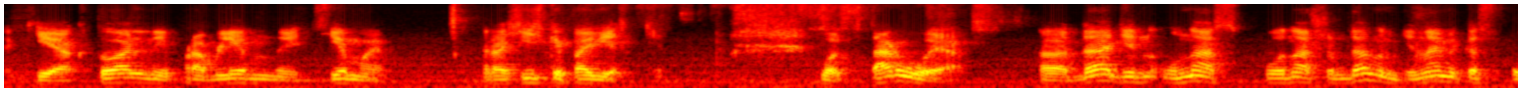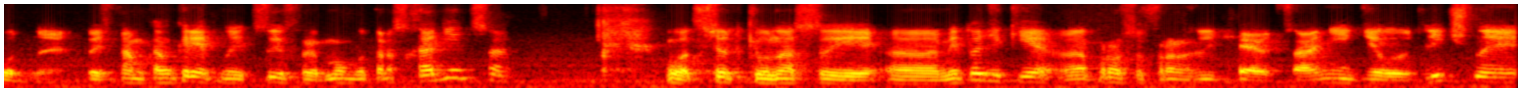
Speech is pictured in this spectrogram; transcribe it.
такие актуальные, проблемные темы российской повестки. Вот. Второе. Э, да, у нас, по нашим данным, динамика сходная. То есть там конкретные цифры могут расходиться, вот, все-таки у нас и э, методики опросов различаются. Они делают личное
